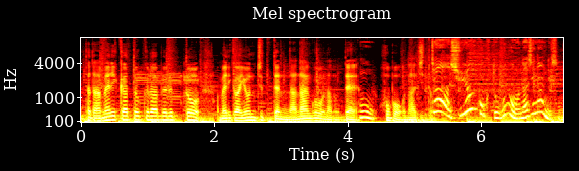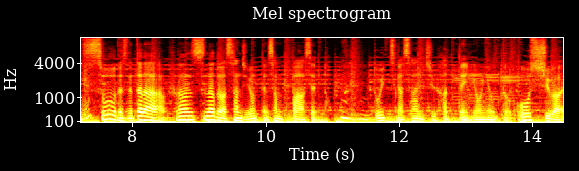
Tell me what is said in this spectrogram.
ん。ただアメリカと比べるとアメリカは40.75なのでほぼ同じと。じゃあ主要国とほぼ同じなんですね、そうですね。ただフランスなどは34.3%うんうん。ドイツが38.44と。欧州は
